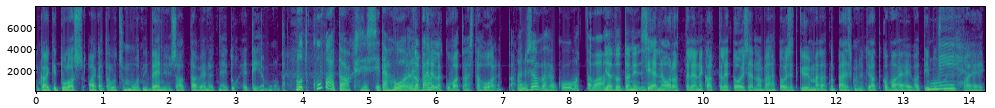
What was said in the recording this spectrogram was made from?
niin kaikki tulosaikataulut sun muut, niin venyy, saattaa venyä, että ne ei tule heti ja muuta. Mutta kuvataanko siis sitä huonetta? No välillä kuvataan sitä huonetta. Ai no se on vähän kuumottavaa. Ja tota, niin siellä ne odottelee ja ne kattelee toisiaan. Ne on vähän toisetkin ymmällä, että no pääsisikö mä nyt jatko vai ei, vai tipuks mä Niin. nyt vai ei.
